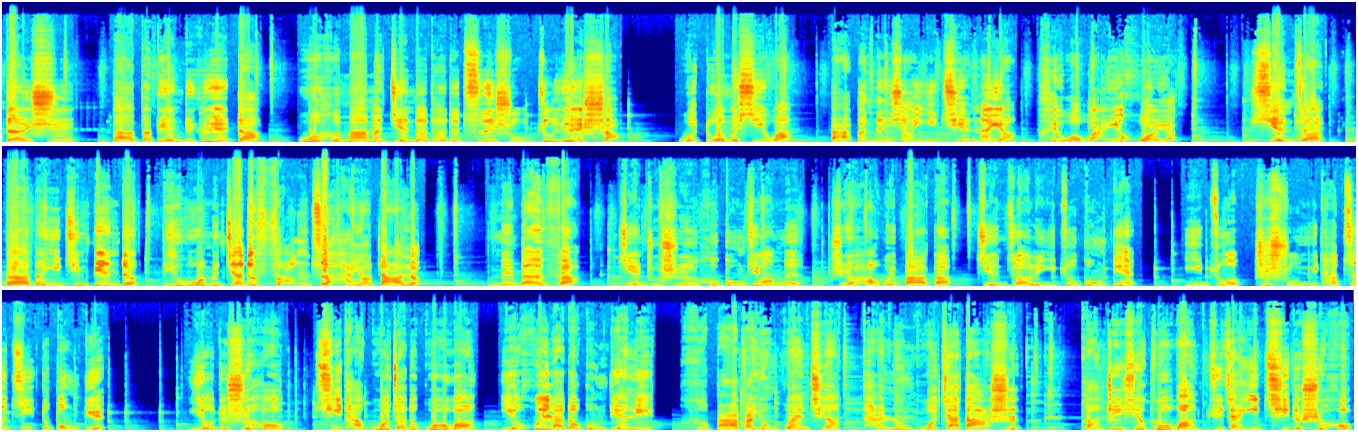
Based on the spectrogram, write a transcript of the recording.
但是，爸爸变得越大，我和妈妈见到他的次数就越少。我多么希望爸爸能像以前那样陪我玩一会儿呀！现在，爸爸已经变得比我们家的房子还要大了。没办法，建筑师和工匠们只好为爸爸建造了一座宫殿。一座只属于他自己的宫殿。有的时候，其他国家的国王也会来到宫殿里，和爸爸用官腔谈论国家大事。当这些国王聚在一起的时候，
